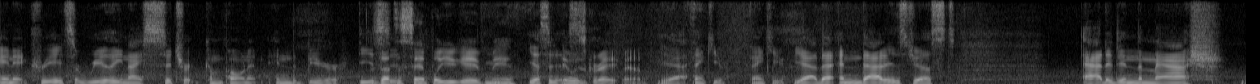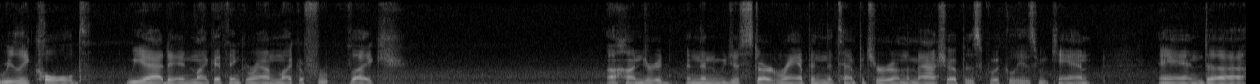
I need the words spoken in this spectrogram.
And it creates a really nice citric component in the beer. The Is that the sample you gave me? Yes, it is. It was great, man. Yeah, thank you, thank you. Yeah, that and that is just added in the mash, really cold. We add in like I think around like a like a hundred, and then we just start ramping the temperature on the mash up as quickly as we can, and uh,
